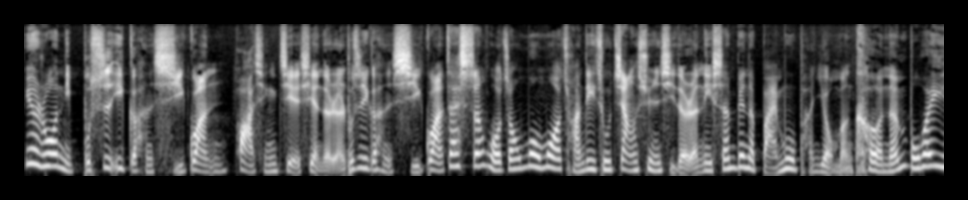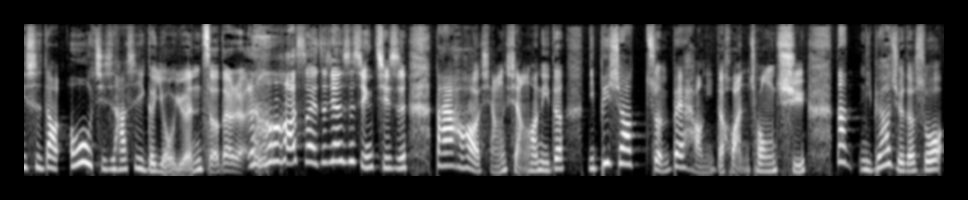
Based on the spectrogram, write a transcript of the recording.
因为如果你不是一个很习惯划清界限的人，不是一个很习惯在生活中默默传递出这样讯息的人，你身边的白目朋友们可能不会意识到，哦，其实他是一个有原则的人。所以这件事情其实大家好好想想哈，你的你必须要准备好你的缓冲区。那你不要觉得说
